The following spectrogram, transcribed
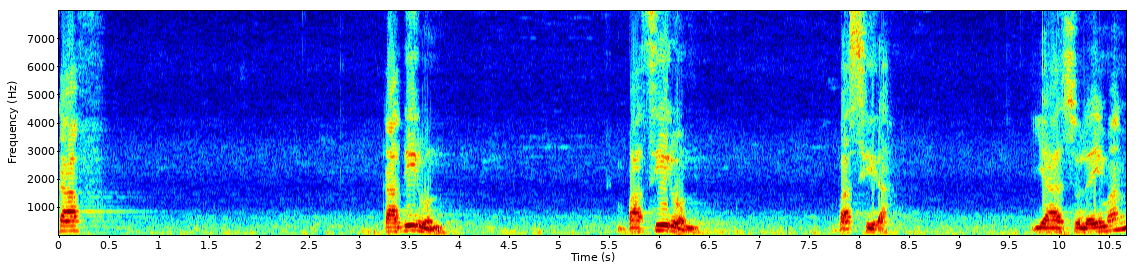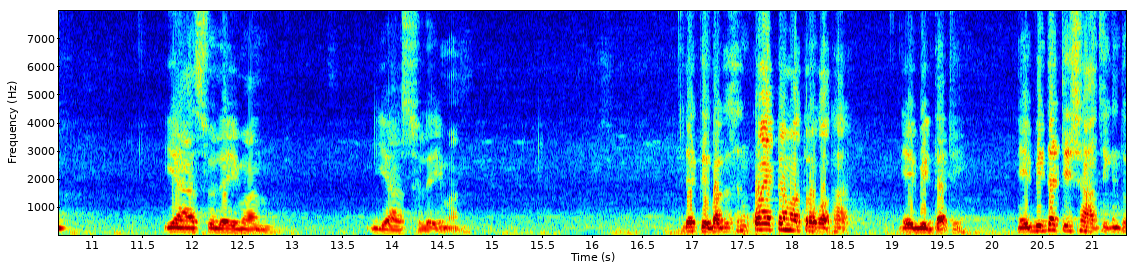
কাফ কাদিরুন বাসিরুন বাসিরা। ইয়া সুলাইমান ইয়া সুলাইমান ইয়া সুলাইমান। দেখতে পাচ্ছেন কয়েকটা মাত্র কথা এই বিদ্যাটি। এই বিদ্যাটির সাহায্যে কিন্তু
